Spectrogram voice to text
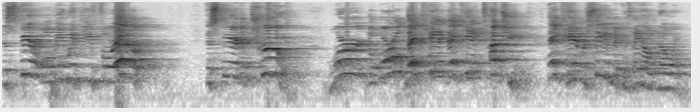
The Spirit will be with you forever. The Spirit of truth. Word, the world, they can't, they can't touch you. They can't receive him because they don't know him.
